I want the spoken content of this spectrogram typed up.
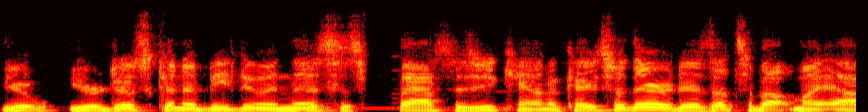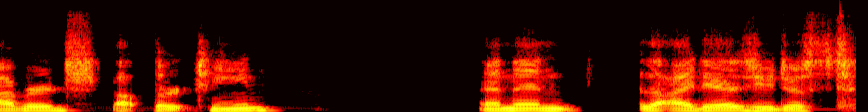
you're you're just going to be doing this as fast as you can. Okay, so there it is. That's about my average, about 13. And then the idea is you just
